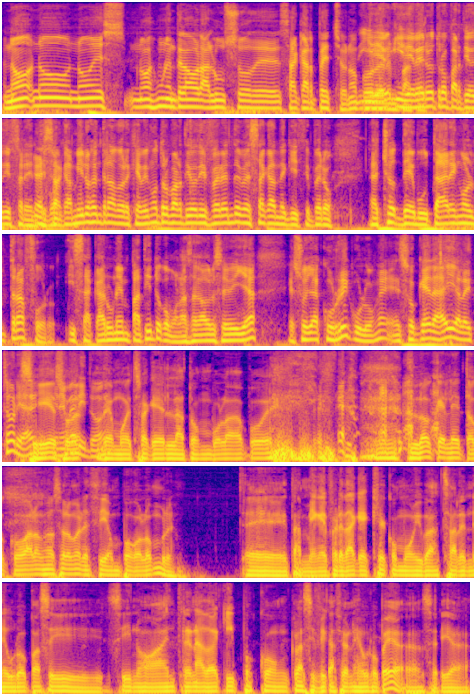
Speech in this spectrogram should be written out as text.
no, no, no es, no es un entrenador al uso de sacar pecho, ¿no? y por de, el y de ver otro partido diferente. Exacto. Porque a mí los entrenadores que ven otro partido diferente me sacan de quicio. Pero Nacho, debutar en Old Trafford y sacar un empatito como lo ha sacado el Sevilla, eso ya es currículum, ¿eh? eso queda ahí a la historia. ¿eh? Sí, eso mérito, ¿eh? demuestra que en la tómbola, pues, lo que le tocó a lo mejor se lo merecía un poco el hombre. Eh, también es verdad que es que como iba a estar en Europa si, si no ha entrenado equipos con clasificaciones europeas, sería,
